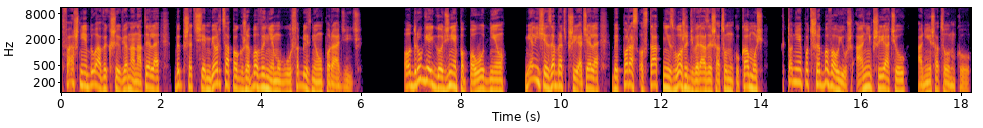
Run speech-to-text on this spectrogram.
twarz nie była wykrzywiona na tyle, by przedsiębiorca pogrzebowy nie mógł sobie z nią poradzić. O drugiej godzinie po południu mieli się zebrać przyjaciele, by po raz ostatni złożyć wyrazy szacunku komuś, kto nie potrzebował już ani przyjaciół, ani szacunku.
